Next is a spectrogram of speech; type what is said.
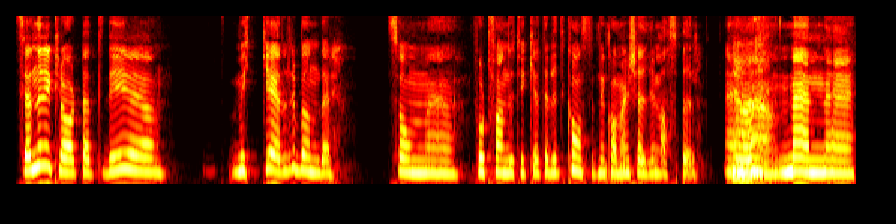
sen är det klart att det är mycket äldre bunder som eh, fortfarande tycker att det är lite konstigt när det kommer en tjej i en lastbil. Eh, Ja. Men eh,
